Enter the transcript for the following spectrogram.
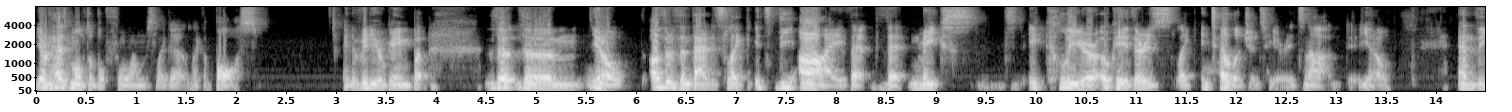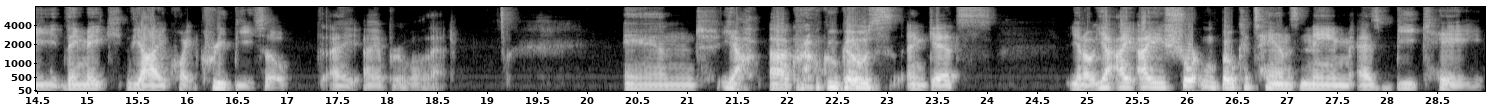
You know, it has multiple forms, like a like a boss in a video game, but the, the um, you know, other than that, it's like it's the eye that that makes it clear. Okay, there's like intelligence here. It's not, you know, and the they make the eye quite creepy. So I I approve of that. And yeah, uh, Grogu goes and gets, you know, yeah, I I shortened Bo-Katan's name as BK,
